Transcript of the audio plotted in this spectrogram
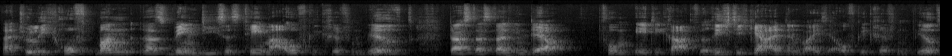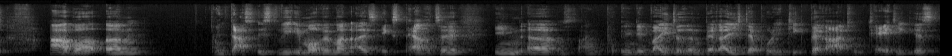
natürlich hofft man, dass wenn dieses Thema aufgegriffen wird, dass das dann in der vom Ethikrat für richtig gehaltenen Weise aufgegriffen wird. Aber ähm, das ist wie immer, wenn man als Experte in, äh, in dem weiteren Bereich der Politikberatung tätig ist,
